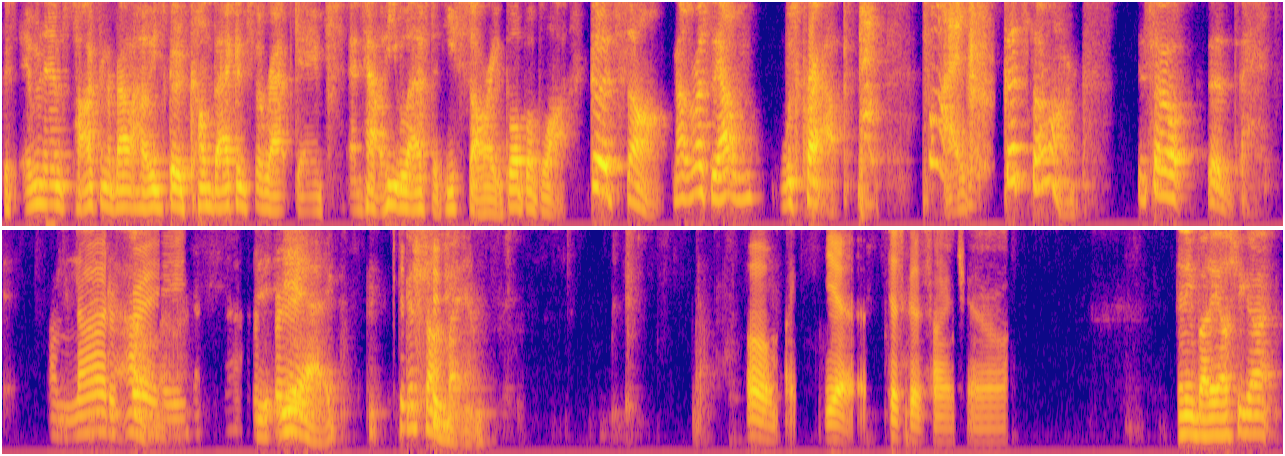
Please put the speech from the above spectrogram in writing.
because Eminem's talking about how he's going to come back into the rap game and how he left and he's sorry, blah blah blah. Good song. Now the rest of the album was crap, but good song. So. Uh, I'm not afraid. Not afraid. Yeah, good song by him. oh my, yeah, just good song in general. Anybody else you got?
